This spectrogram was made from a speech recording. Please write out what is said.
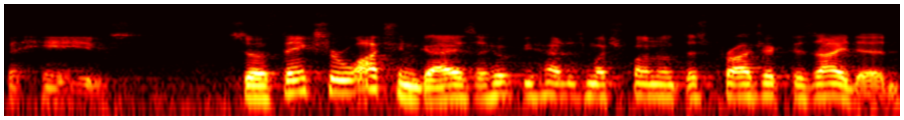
behaves. So thanks for watching, guys. I hope you had as much fun with this project as I did.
